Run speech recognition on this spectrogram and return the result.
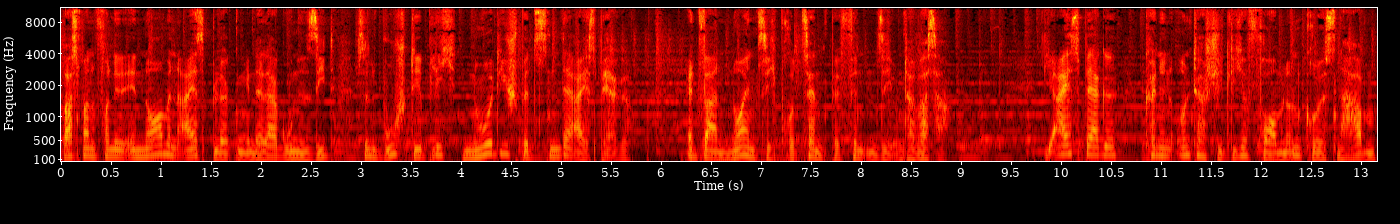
Was man von den enormen Eisblöcken in der Lagune sieht, sind buchstäblich nur die Spitzen der Eisberge. Etwa 90 Prozent befinden sich unter Wasser. Die Eisberge können unterschiedliche Formen und Größen haben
